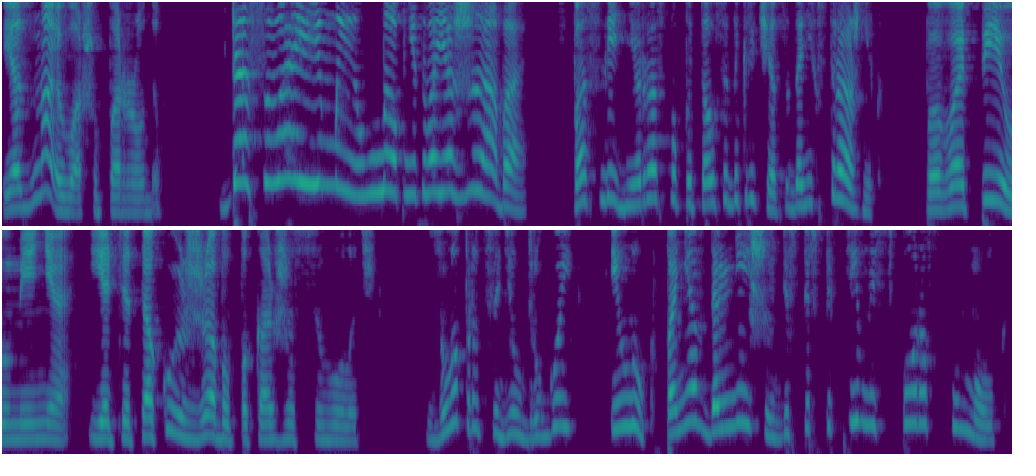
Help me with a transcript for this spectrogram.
Я знаю вашу породу. Да свои мы, лопни твоя жаба! В последний раз попытался докричаться до них стражник. Повопи у меня, я тебе такую жабу покажу, сволочь. Зло процедил другой, и Лук, поняв дальнейшую бесперспективность споров, умолк.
